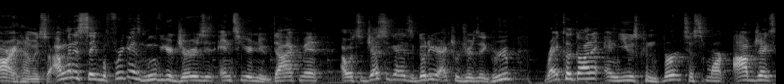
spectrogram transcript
All right, homies. So I'm gonna say before you guys move your jerseys into your new document, I would suggest you guys go to your actual jersey group, right click on it, and use convert to smart objects.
